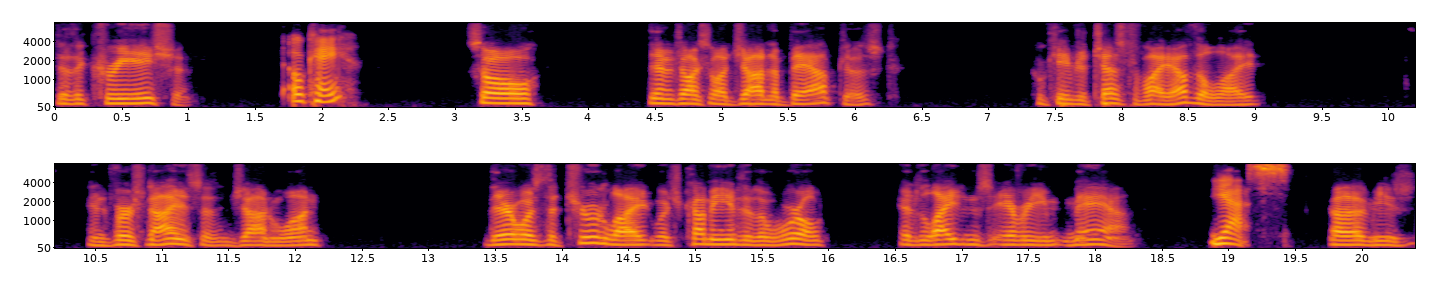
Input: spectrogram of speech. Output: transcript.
to the creation. Okay. So then it talks about John the Baptist, who came to testify of the light. In verse 9, it says in John 1 there was the true light which coming into the world enlightens every man. Yes. Now, that means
